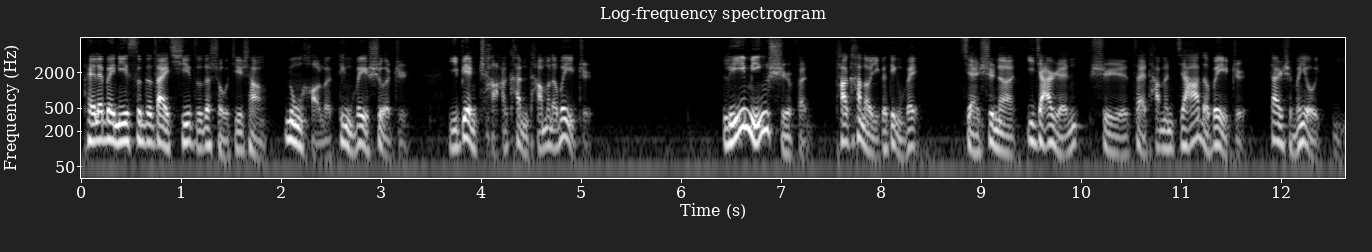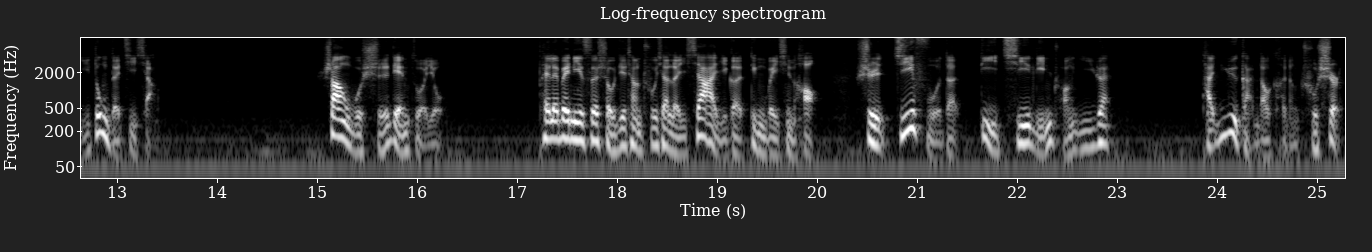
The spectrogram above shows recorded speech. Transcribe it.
佩雷贝尼斯的在妻子的手机上弄好了定位设置，以便查看他们的位置。黎明时分，他看到一个定位，显示呢一家人是在他们家的位置，但是没有移动的迹象。上午十点左右，佩雷贝尼斯手机上出现了下一个定位信号，是基辅的第七临床医院。他预感到可能出事了，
